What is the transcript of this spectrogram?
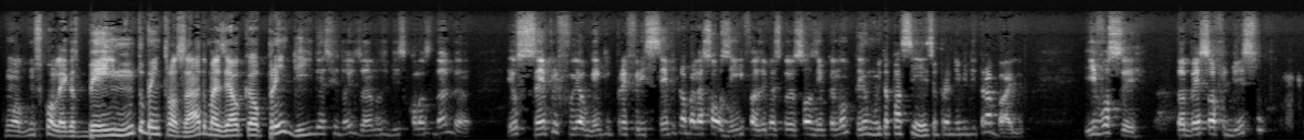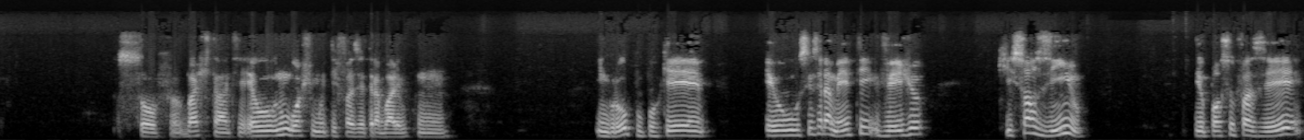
com alguns colegas bem, muito bem entrosado, mas é o que eu aprendi nesses dois anos de escola cidadã eu sempre fui alguém que preferi sempre trabalhar sozinho e fazer minhas coisas sozinho, porque eu não tenho muita paciência para dividir trabalho. E você, também sofre disso? Sofro bastante. Eu não gosto muito de fazer trabalho com em grupo, porque eu sinceramente vejo que sozinho eu posso fazer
